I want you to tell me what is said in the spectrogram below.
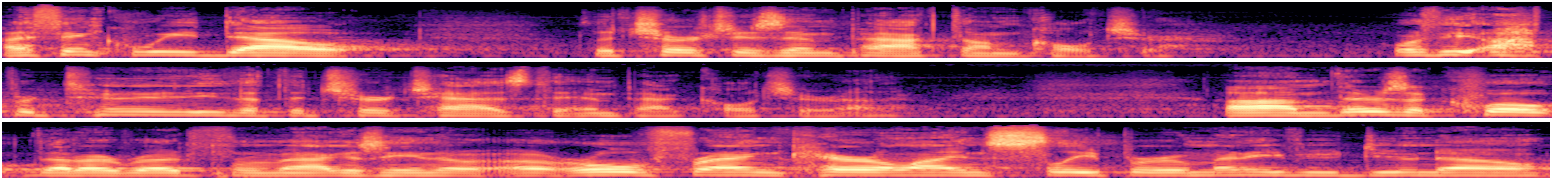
I think we doubt the church's impact on culture, or the opportunity that the church has to impact culture, rather. Um, there's a quote that I read from a magazine. Our old friend Caroline Sleeper, who many of you do know,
